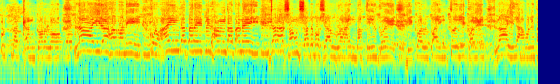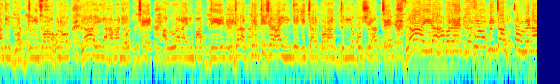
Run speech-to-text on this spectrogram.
প্রত্যাখ্যান করল। মানে কোন আইনদাতা নেই, বিধানদাতা নেই, যারা সংসদে বসে আল্লাহর আইন বাতিল করে, বিকল্প আইন তৈরি করে। লা বলে তাদের বর্জন করা হলো। লা ইলাহা মানে হচ্ছে আল্লাহর আইন বাদ দিয়ে যারা ব্রিটিশের আইন দিয়ে বিচার করার জন্য বসে আছে বলে, কোন বিচার চলবে না,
